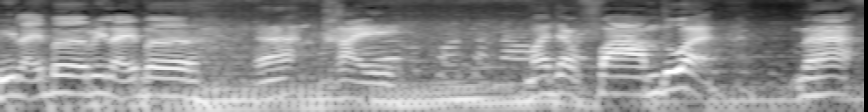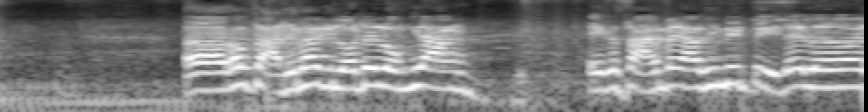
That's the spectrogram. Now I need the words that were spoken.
มีหลายเบอร์มีหลายเบอร์นะฮะไข่มาจากฟาร์มด้วยนะฮะเอ่อข้าวสารสิบห้ากิโลได้ลงยัง เอกสารไปเอาที่นิติได้เลย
